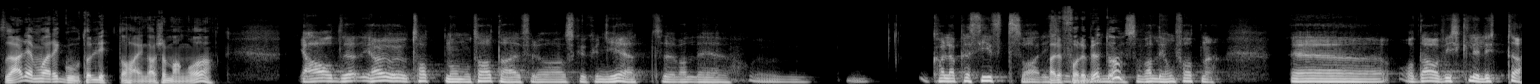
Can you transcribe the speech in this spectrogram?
Så det er det med å være god til å lytte og ha engasjement òg, da. Ja, og det, jeg har jo tatt noen notater her for å skulle kunne gi et eh, veldig um, Kall det presist svar. Er det forberedt, da? Så veldig omfattende. Eh, og da å virkelig lytte,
